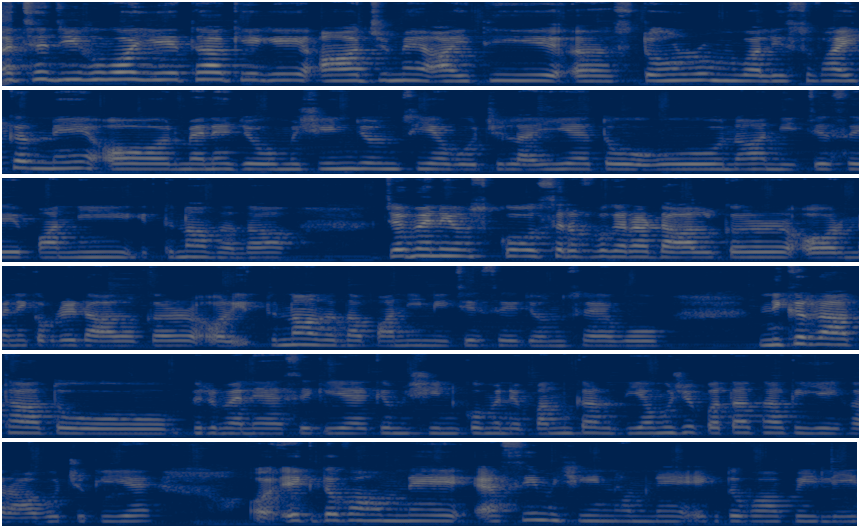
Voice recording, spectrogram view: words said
अच्छा जी, हुआ ये था कि आज मैं आई थी स्टोन रूम वाली सफ़ाई करने और मैंने जो मशीन जो सी है वो चलाई है तो वो ना नीचे से पानी इतना ज़्यादा, जब मैंने उसको सर्फ वगैरह डालकर और मैंने कपड़े डालकर और इतना ज़्यादा पानी नीचे से जो उनसे है वो निकल रहा था तो फिर मैंने ऐसे किया कि मशीन को मैंने बंद कर दिया। मुझे पता था कि ये ख़राब हो चुकी है और एक दफ़ा हमने ऐसी मशीन हमने एक दफ़ा भी ली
